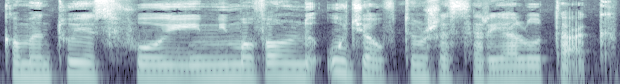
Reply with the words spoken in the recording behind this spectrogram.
komentuje swój mimowolny udział w tymże serialu tak.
